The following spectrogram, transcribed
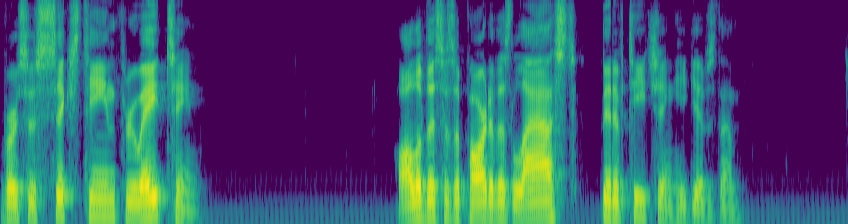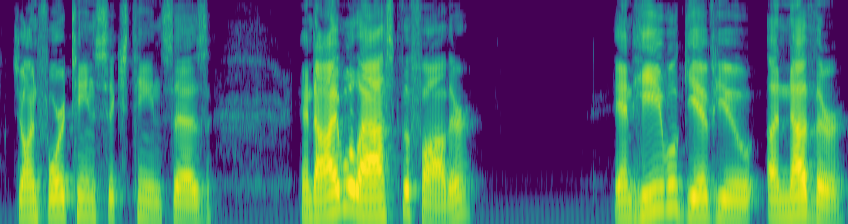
verses 16 through 18. All of this is a part of this last bit of teaching he gives them. John 14, 16 says, and I will ask the Father, and he will give you another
